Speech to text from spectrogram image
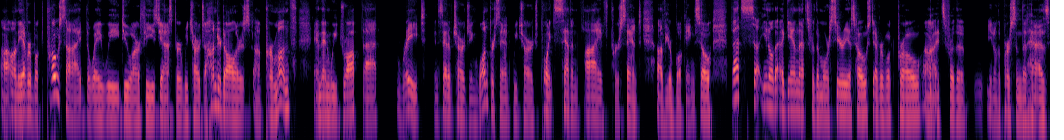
Uh, on the Everbooked Pro side, the way we do our fees, Jasper, we charge $100 uh, per month, and then we drop that rate, instead of charging 1%, we charge 0.75% of your booking. So that's, uh, you know, again, that's for the more serious host, Everbooked Pro. Uh, it's for the, you know, the person that has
